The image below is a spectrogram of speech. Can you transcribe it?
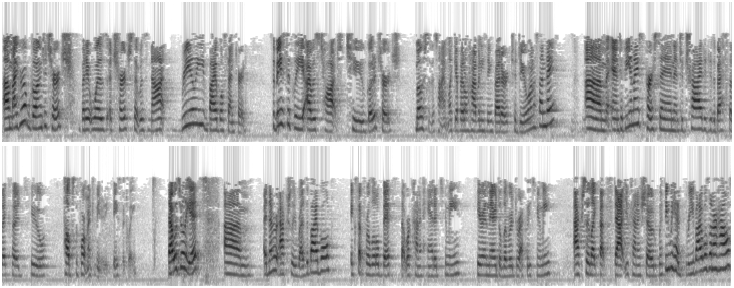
Um, I grew up going to church, but it was a church that was not really Bible centered. So basically, I was taught to go to church most of the time, like if I don't have anything better to do on a Sunday, um, and to be a nice person and to try to do the best that I could to help support my community, basically. That was really it. Um, I'd never actually read the Bible, except for little bits that were kind of handed to me here and there, delivered directly to me. Actually, like that stat you kind of showed, I think we had three Bibles in our house,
